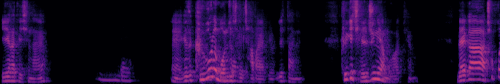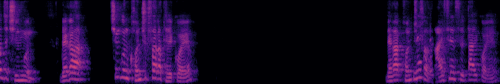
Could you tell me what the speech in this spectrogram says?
이해가 되시나요? 음 네. 네, 그래서 그거를 먼저 잘 잡아야 돼요. 일단은 그게 제일 중요한 것 같아요. 내가 첫 번째 질문, 내가 친구는 건축사가 될 거예요? 내가 건축사 라이센스를 딸 거예요?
